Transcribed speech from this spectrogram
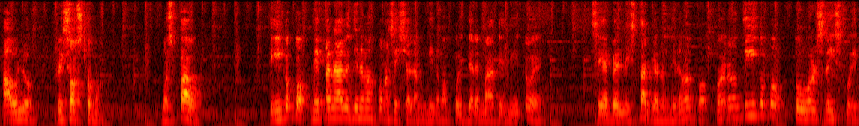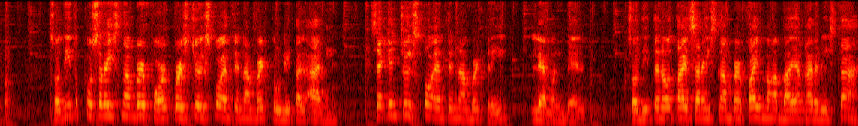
Paulo Crisostomo. Boss Pau. Tingin ko po, may panalo din naman po kasi siya lang din naman po yung dermati dito eh. Si Evelyn Star, ganun din naman po. Pero tingin ko po, two horse race po ito. So dito po sa race number 4, first choice po entry number 2, Little Annie. Second choice po entry number 3, Lemon Bell. So dito na tayo sa race number 5, mga bayang karerista.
